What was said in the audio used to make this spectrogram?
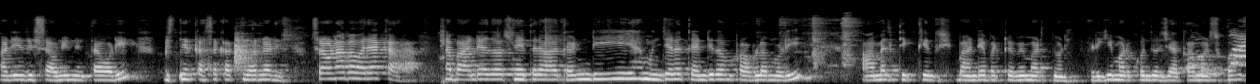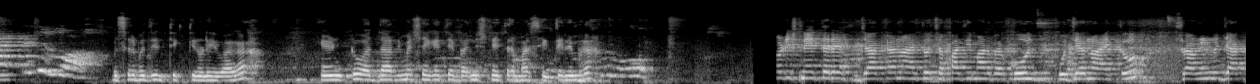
ಮಾಡೀನಿ ರೀ ಶ್ರಾವಣಿ ನಿಂತ ಹೊಡಿ ಬಿಸಿನೀರು ಕಸಕ್ಕೆ ಹಾಕ್ತಿವ್ರಿ ನೋಡಿ ಶ್ರಾವಣ ಬಾ ಹೊರ್ಯಾಕ. ನಾ ಬಾಂಡೆ ಅದವ್ರ ಸ್ನೇಹಿತರ ಥಂಡಿ ಮುಂಜಾನೆ ಥಂಡಿದ ಒಂದು ಪ್ರಾಬ್ಲಮ್ ನೋಡಿ. ಆಮೇಲೆ ತಿಕ್ತೀನಿ ರೀ ಬಾಂಡೆ ಬಟ್ಟೆ ಒಮ್ಮೆ ಮಾಡ್ತೀನಿ ನೋಡಿ. ಅಡುಗೆ ಮಾಡ್ಕೊಂಡು ಜಾಕ ಮಾಡಿಸ್ಕೊಂಡು ಬಿಸಿಲು ಬದ್ದಿನ ತಿಕ್ತೀನಿ ನೋಡಿ ಇವಾಗ. ಎಂಟು ಹದಿನಾರು ನಿಮಿಷ ಆಗೈತೆ. ಬನ್ನಿ ಸ್ನೇಹಿತರೆ ಮತ್ತೆ ಸಿಗ್ತೀನಿ ನಿಮ್ಗೆ. ಸ್ನೇಹಿತರೆ ಜಾಕಾನು ಆಯಿತು, ಚಪಾತಿ ಮಾಡಬೇಕು, ಪೂಜೆನೂ ಆಯಿತು. ಶ್ರಾವಣಿನೂ ಜಾಕ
